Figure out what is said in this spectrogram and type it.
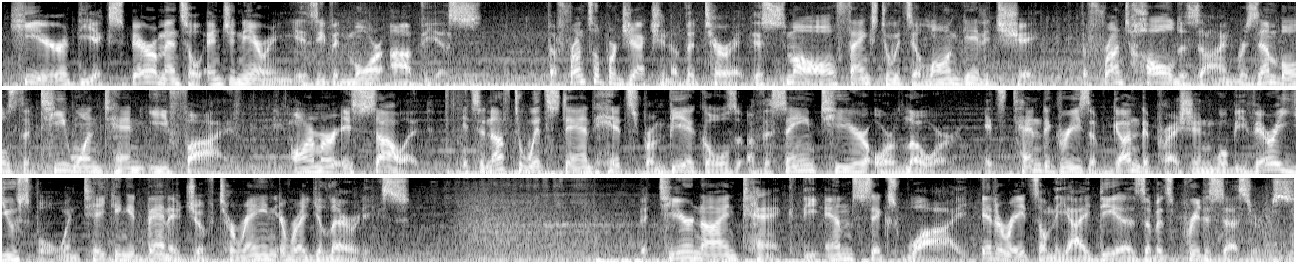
Here, the experimental engineering is even more obvious. The frontal projection of the turret is small thanks to its elongated shape. The front hull design resembles the T-110E5. The armor is solid. It's enough to withstand hits from vehicles of the same tier or lower. Its 10 degrees of gun depression will be very useful when taking advantage of terrain irregularities. The Tier 9 tank, the M6Y, iterates on the ideas of its predecessors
